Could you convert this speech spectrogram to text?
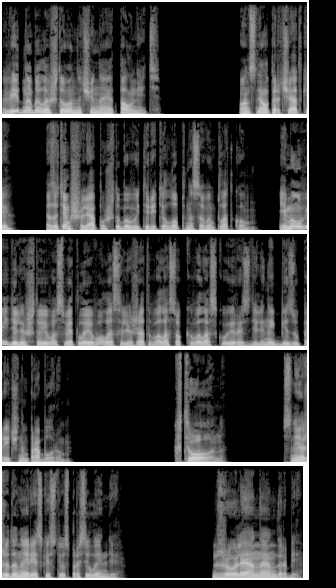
Видно было, что он начинает полнеть. Он снял перчатки, а затем шляпу, чтобы вытереть лоб носовым платком. И мы увидели, что его светлые волосы лежат волосок к волоску и разделены безупречным пробором. «Кто он?» — с неожиданной резкостью спросил Энди. Джулиан Эндерби.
